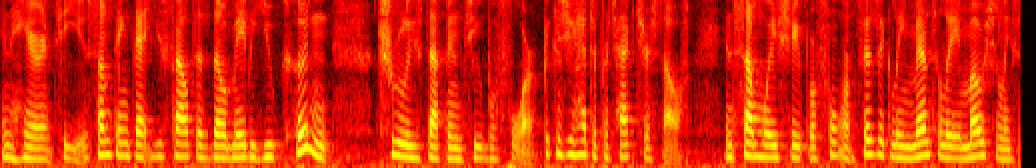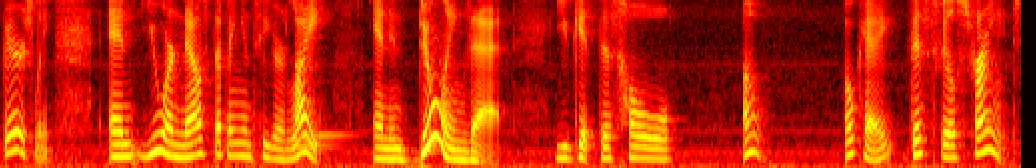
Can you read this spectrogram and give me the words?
inherent to you, something that you felt as though maybe you couldn't truly step into before because you had to protect yourself in some way, shape, or form, physically, mentally, emotionally, spiritually. And you are now stepping into your light. And in doing that, you get this whole, oh, okay, this feels strange.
